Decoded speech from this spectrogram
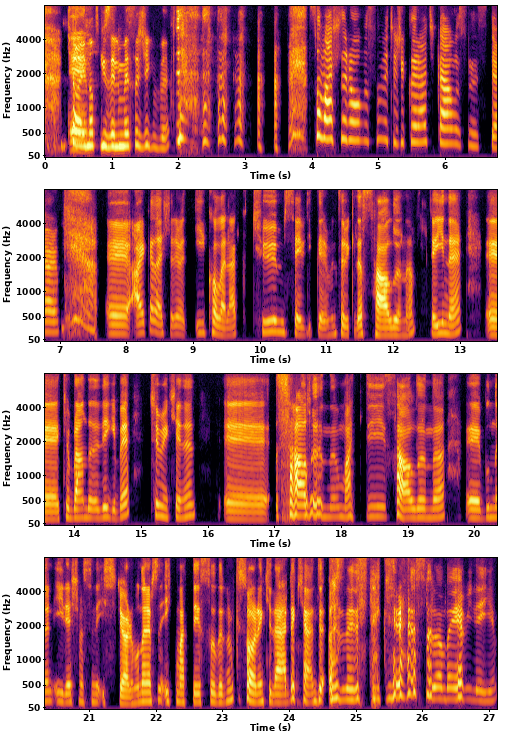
Kainat güzeli mesajı gibi. savaşlar olmasın ve çocuklar aç kalmasın istiyorum. Ee, arkadaşlar evet ilk olarak tüm sevdiklerimin tabii ki de sağlığını ve yine e, Kübra'nın da dediği gibi tüm ülkenin e, sağlığını, maddi sağlığını e, bunların iyileşmesini istiyorum. Bunların hepsini ilk maddeye sığdırdım ki sonrakilerde kendi öznel isteklerimi sıralayabileyim.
